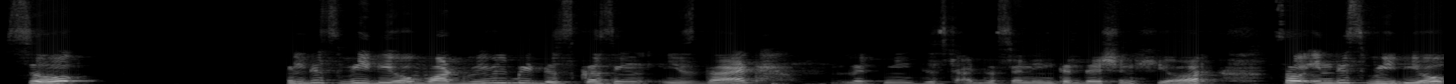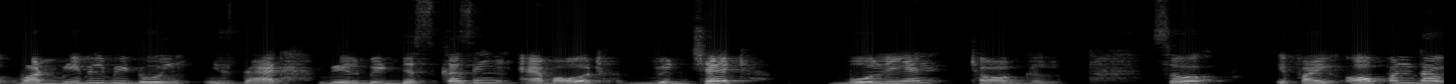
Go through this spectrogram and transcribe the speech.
So in this video, what we will be discussing is that, let me just adjust an indentation here. So in this video, what we will be doing is that we will be discussing about widget boolean toggle. So if I open the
